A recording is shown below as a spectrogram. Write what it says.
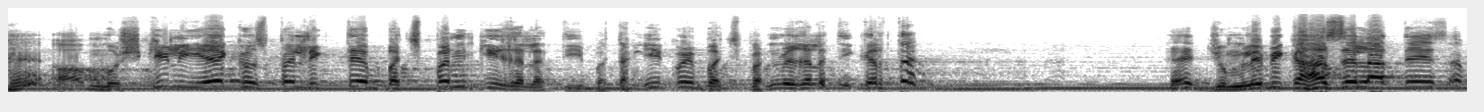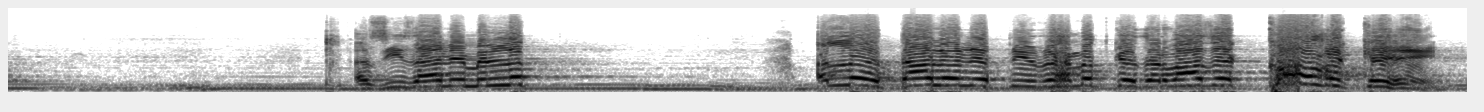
है? और मुश्किल ये है कि उस पर लिखते बचपन की गलती। बताइए, कोई बचपन में गलती करता है? जुमले भी कहाँ से लाते हैं सब? अजीजा ने मिल्लत। अल्लाह ताला ने अपनी रहमत के दरवाजे खोल रखे हैं।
